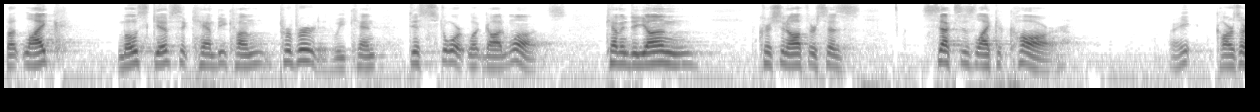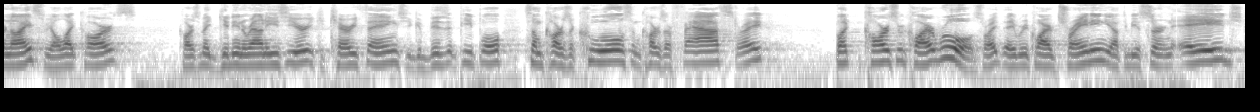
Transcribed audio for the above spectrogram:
But like most gifts, it can become perverted. We can distort what God wants. Kevin DeYoung, Christian author, says Sex is like a car, right? Cars are nice. We all like cars. Cars make getting around easier. You can carry things. You can visit people. Some cars are cool. Some cars are fast, right? But cars require rules, right? They require training. You have to be a certain age.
